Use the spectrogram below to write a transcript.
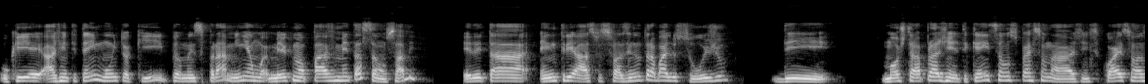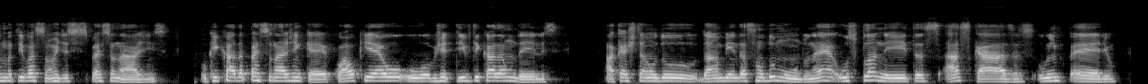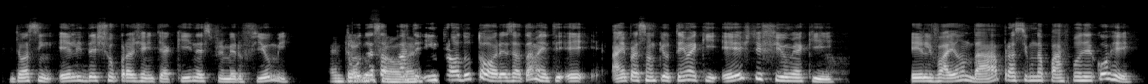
o que a gente tem muito aqui, pelo menos para mim, é uma, meio que uma pavimentação, sabe? Ele está entre aspas, fazendo o trabalho sujo de mostrar pra gente quem são os personagens, quais são as motivações desses personagens, o que cada personagem quer, qual que é o, o objetivo de cada um deles. A questão do, da ambientação do mundo, né? Os planetas, as casas, o império. Então, assim, ele deixou pra gente aqui nesse primeiro filme toda essa parte né? introdutória, exatamente. E a impressão que eu tenho é que este filme aqui ele vai andar para a segunda parte poder correr.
